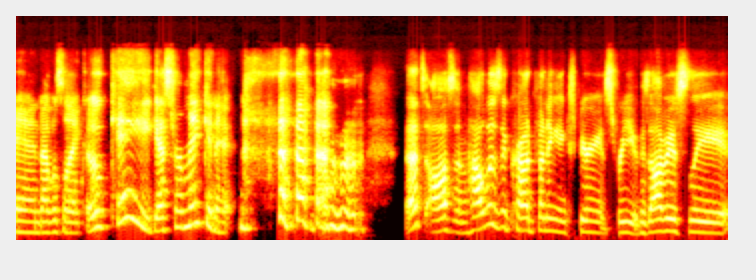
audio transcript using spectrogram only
And I was like, okay, guess we're making it. That's awesome. How was the crowdfunding experience for you? Because obviously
